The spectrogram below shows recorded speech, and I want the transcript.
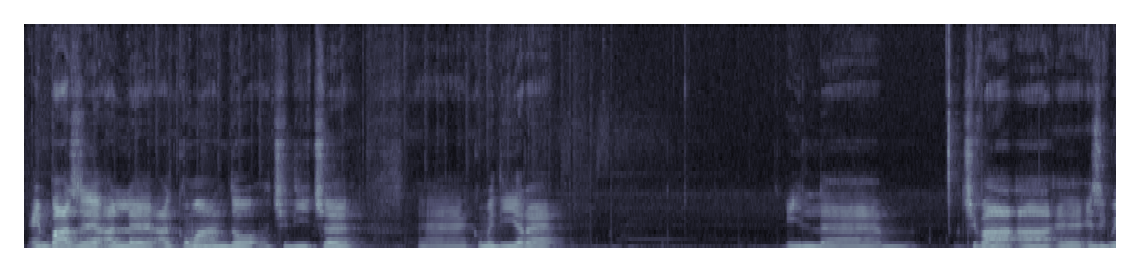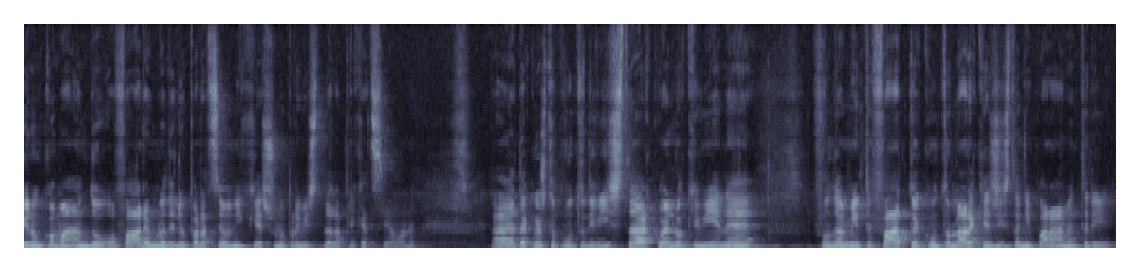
e in base al, al comando ci dice eh, come dire, il, eh, ci va a eh, eseguire un comando o fare una delle operazioni che sono previste dall'applicazione. Eh, da questo punto di vista, quello che viene fondamentalmente fatto è controllare che esistano i parametri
